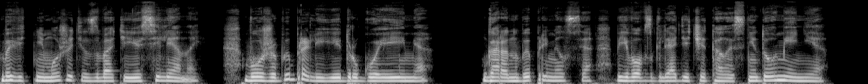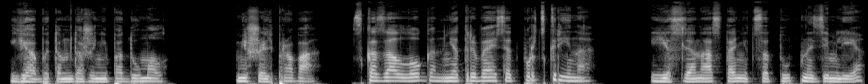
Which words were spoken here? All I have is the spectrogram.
«Вы ведь не можете звать ее Селеной. Вы уже выбрали ей другое имя». Гаран выпрямился, в его взгляде читалось недоумение. «Я об этом даже не подумал». «Мишель права», – сказал Логан, не отрываясь от портскрина. «Если она останется тут, на земле,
